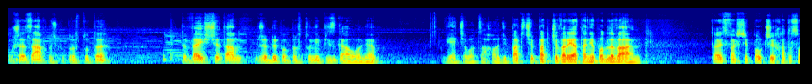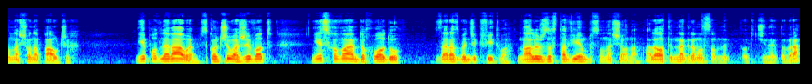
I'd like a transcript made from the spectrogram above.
muszę zamknąć po prostu te, te wejście tam, żeby po prostu nie pizgało, nie? Wiecie o co chodzi. Patrzcie, patrzcie wariata, nie podlewałem. To jest właśnie pałczycha, to są nasiona pałczych. Nie podlewałem, skończyła żywot, nie schowałem do chłodu, zaraz będzie kwitła. No ale już zostawiłem, bo są nasiona, ale o tym nagram osobny odcinek, dobra?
